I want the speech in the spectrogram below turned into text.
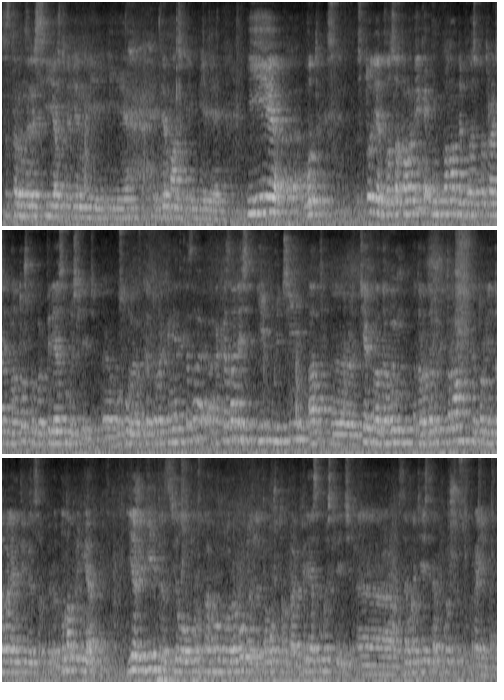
со стороны России, Австро-Венгрии и Германской империи. И э, вот сто лет 20 века им понадобилось потратить на то, чтобы переосмыслить э, условия, в которых они оказались, и уйти от э, тех родовым, от родовых травм, которые не давали им двигаться вперед. Ну, например, Ежи Гейдер сделал просто огромную работу для того, чтобы переосмыслить э, взаимодействие Польши с Украиной.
